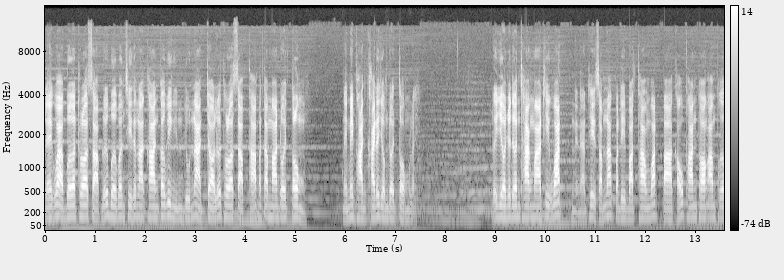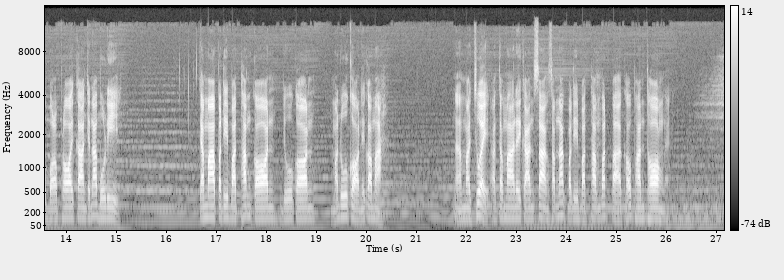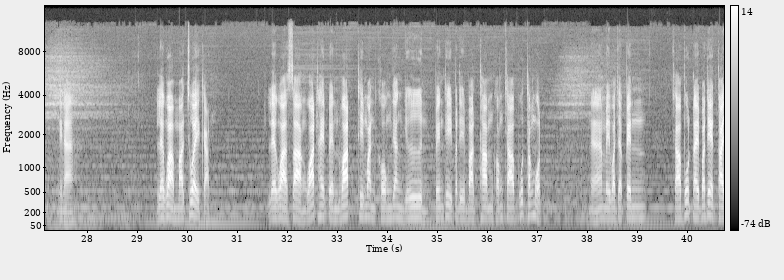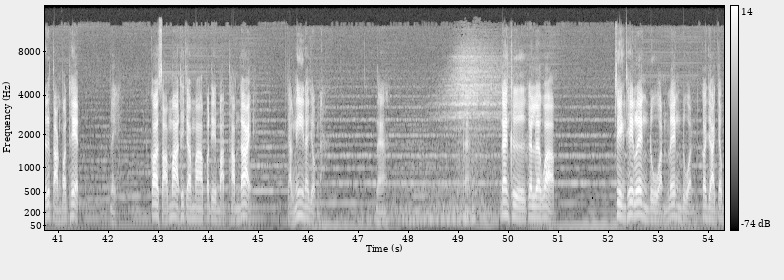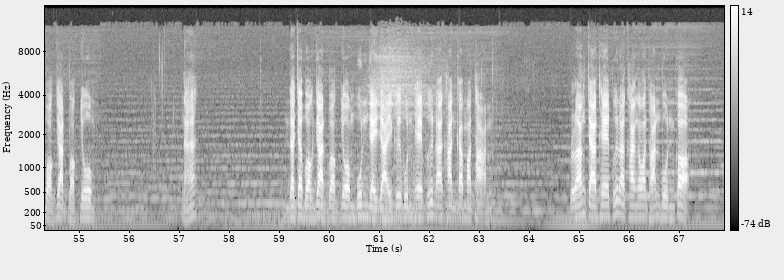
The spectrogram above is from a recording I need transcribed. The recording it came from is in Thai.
เรียกว่าเบอร์โทรศัพท์หรือเบอร์บัญชีธนาคารก็วิ่งอยู่หน้าจอหรือโทรศัพท์ถามอาตมาโดยตรง ในไม่ผ่านใครนะโยมโดยตรงเลย หรือโยมจะเดินทางมาที่วัดเนี่ยนะที่สำนักปฏิบัติธรรมวัดป่าเขาพานทองอำเภอบ่อพลอยกาญจนบุรี จะมาปฏิบัติธรรมก่อนอยู่ก่อนมาดูก่อนนี่ก็มานะมาช่วยอาตมาในการสร้างสำนักปฏิบัติธรรมวัดป่าเขาพานทองเนี่ยนี่นะเรียกว่ามาช่วยกันเรียกว่าสร้างวัดให้เป็นวัดที่มั่นคงยั่งยืน เป็นที่ปฏิบัติธรรมของชาวพุทธทั้งหมด นะไม่ว่าจะเป็นชาวพุทธในประเทศไทยหรือต่างประเทศนี่ก็สามารถที่จะมาปฏิบัติธรรมได้ อย่างนี้นะโยมนะนะนะนั่นคือก็เรียกว่าสิ่งที่เร่งด่วนเร่งด่วน ก็อยากจะบอกญาติบอกโยมนะอยากจะบอกญาติบอกโยมบุญใหญ่ ๆ คือบุญเทพื้นอาคารกรรมฐาน หลังจากเทพื้นอาคารกรรมฐานบุญก็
